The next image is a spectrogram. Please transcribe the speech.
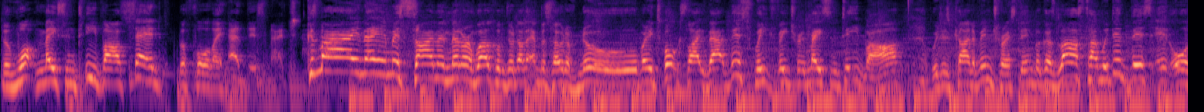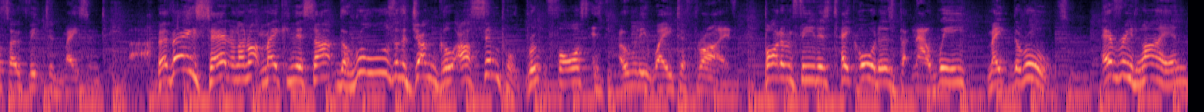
than what Mace and T-Bar said before they had this match. Because my name is Simon Miller and welcome to another episode of Nobody Talks Like That, this week featuring Mace and T-Bar, which is kind of interesting because last time we did this, it also featured Mason T-Bar. But they said, and I'm not making this up, the rules of the jungle are simple. Brute force is the only way to thrive. Bottom feeders take orders, but now we make the rules. Every lion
